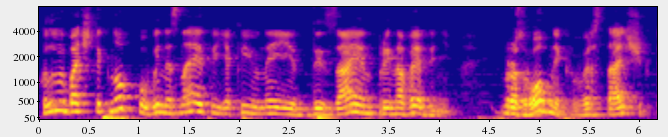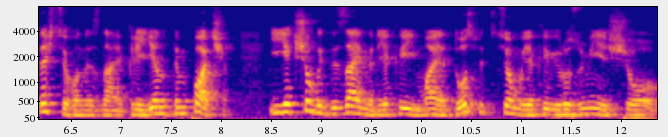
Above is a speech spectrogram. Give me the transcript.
коли ви бачите кнопку, ви не знаєте, який у неї дизайн при наведенні. Розробник, верстальщик теж цього не знає, клієнт тим паче. І якщо ви дизайнер, який має досвід в цьому, який розуміє, що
